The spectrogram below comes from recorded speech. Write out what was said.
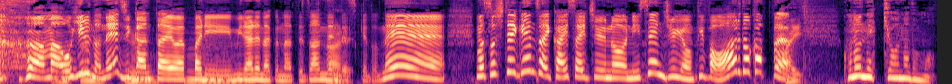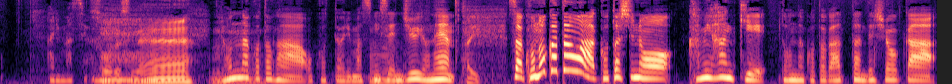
まあお昼のねうん時間帯はやっぱり見られなくなって残念ですけどね、まあそして現在開催中の 2014FIFA ワールドカップ、はい。この熱狂などもありますよね。そうですね。いろんなことが起こっております。2014年、はい。さあこの方は今年の上半期どんなことがあったんでしょうか？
